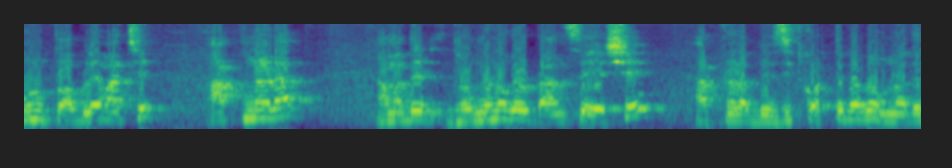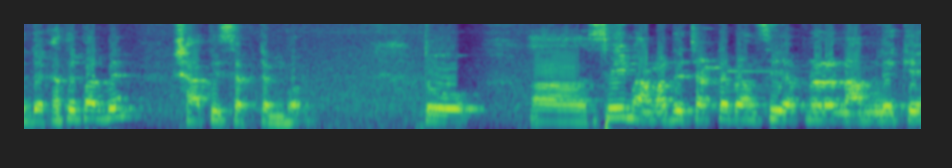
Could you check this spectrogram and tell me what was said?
কোনো প্রবলেম আছে, আপনারা আমাদের ধর্মনগর ব্রাঞ্চে এসে আপনারা ভিজিট করতে পারবেন, ওনাদের দেখাতে পারবেন সাতই সেপ্টেম্বর তো সেম আমাদের চারটা ব্রাঞ্চেই আপনারা নাম লেখে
